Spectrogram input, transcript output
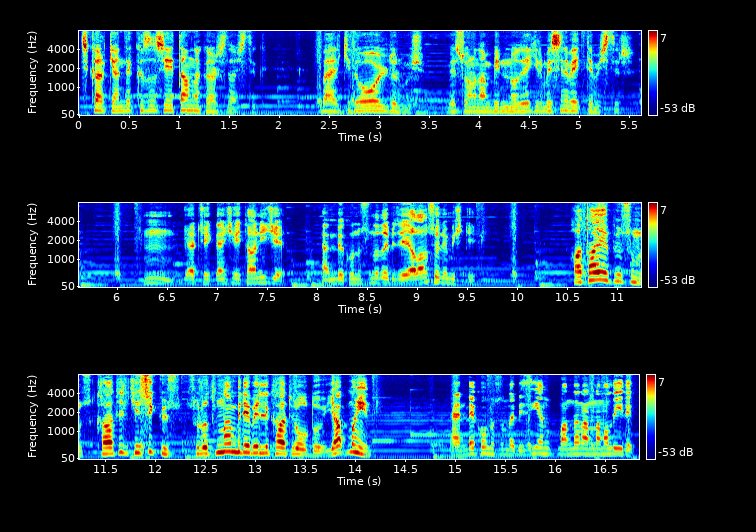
Çıkarken de kızıl şeytanla karşılaştık. Belki de o öldürmüş ve sonradan birinin odaya girmesini beklemiştir. Hmm, gerçekten şeytanice. Pembe konusunda da bize yalan söylemişti. Hata yapıyorsunuz. Katil kesik yüz. Suratından bile belli katil olduğu. Yapmayın. Pembe konusunda bizi yanıltmandan anlamalıydık.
